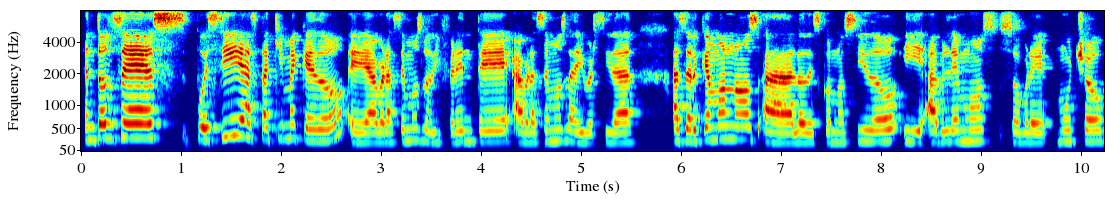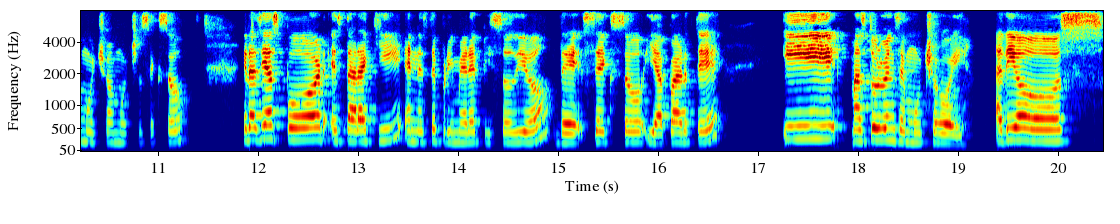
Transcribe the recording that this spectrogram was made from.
Entonces, pues sí, hasta aquí me quedo. Eh, abracemos lo diferente, abracemos la diversidad, acerquémonos a lo desconocido y hablemos sobre mucho, mucho, mucho sexo. Gracias por estar aquí en este primer episodio de Sexo y aparte. Y mastúrbense mucho hoy. Adiós.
